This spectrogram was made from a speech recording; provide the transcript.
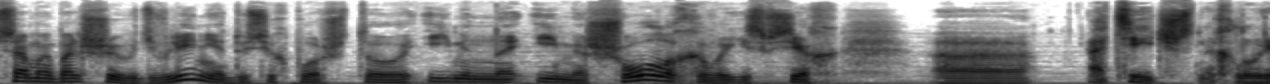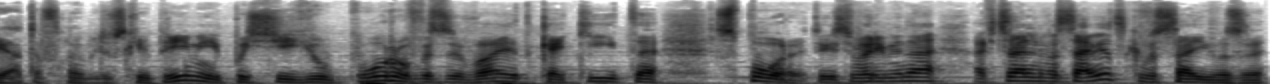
самое большое удивление до сих пор, что именно имя Шолохова из всех а, отечественных лауреатов Нобелевской премии по сию пору вызывает какие-то споры. То есть во времена официального Советского Союза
